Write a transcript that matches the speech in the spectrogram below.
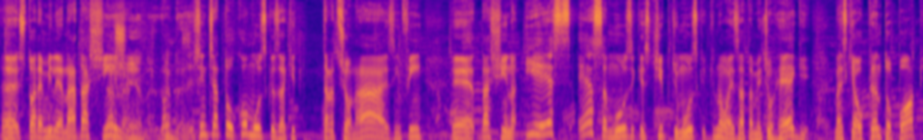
é, história milenar da China. Da China, é então, A gente já tocou músicas aqui tradicionais, enfim, é, da China. E esse, essa música, esse tipo de música, que não é exatamente o reggae, mas que é o canto pop,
